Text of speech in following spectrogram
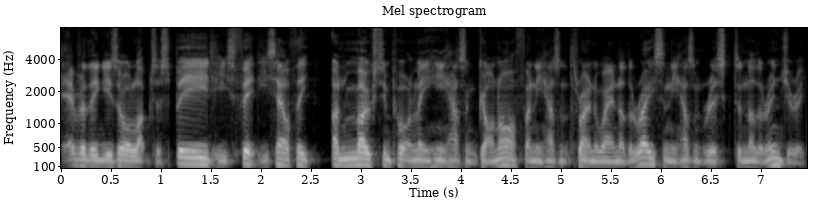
Everything is all up to speed. He's fit, he's healthy, and most importantly, he hasn't gone off and he hasn't thrown away another race and he hasn't risked another injury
